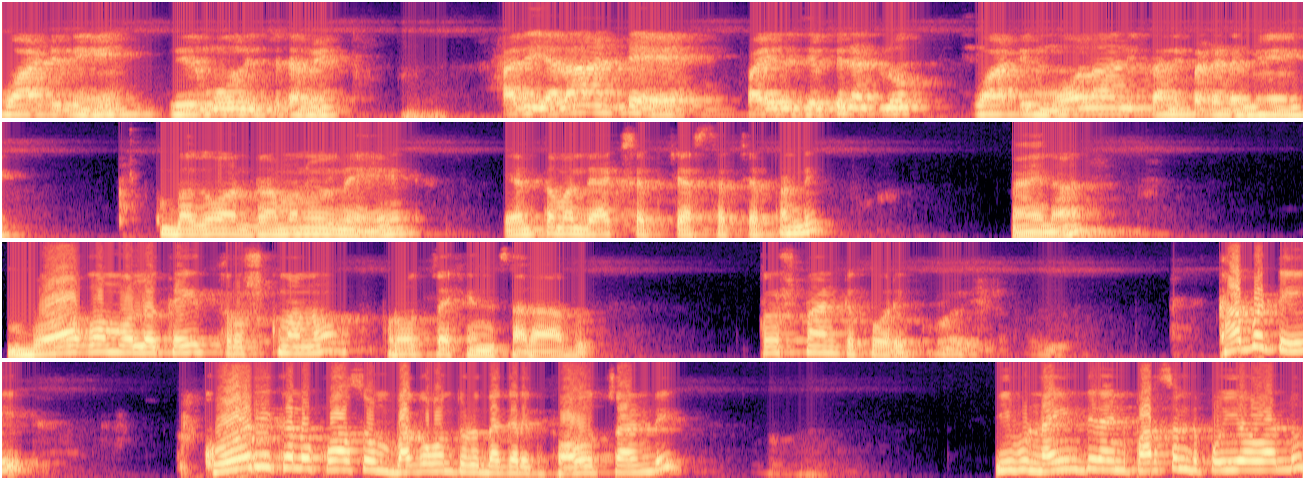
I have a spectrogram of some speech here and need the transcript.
వాటిని నిర్మూలించడమే అది ఎలా అంటే పైన చెప్పినట్లు వాటి మూలాన్ని కనిపెట్టడమే. భగవాన్ రమణుల్ని ఎంతమంది యాక్సెప్ట్ చేస్తారు చెప్పండి? ఆయన భోగములకై తృష్ణను ప్రోత్సహించరాదు. తృష్ణ అంటే కోరిక. కాబట్టి కోరికల కోసం భగవంతుడి దగ్గరికి పోవచ్చా అండి? ఇప్పుడు నైంటీ నైన్ పర్సెంట్ పోయేవాళ్ళు?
